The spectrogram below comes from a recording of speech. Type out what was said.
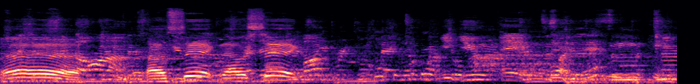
Uh, that was sick. That was sick. You, you, you,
